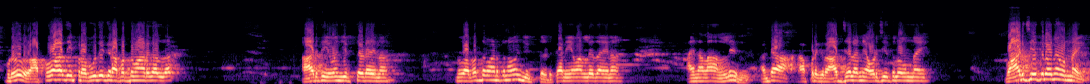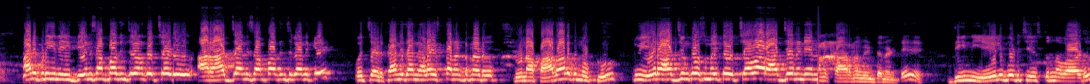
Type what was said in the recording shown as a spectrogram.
ఇప్పుడు అపవాది ప్రభు దగ్గర అబద్ధం ఆడగలదా? ఆడితే ఏమని చెప్తాడు ఆయన? నువ్వు అబద్ధం ఆడుతున్నావు అని చెప్తాడు. కానీ ఏమనలేదు ఆయన? ఆయన అలా అనలేదు. అంటే అప్పటికి రాజ్యాలన్నీ ఎవరి చేతిలో ఉన్నాయి? వాడి చేతిలోనే ఉన్నాయి. కానీ ఇప్పుడు ఈయన దేని సంపాదించడానికి వచ్చాడు? ఆ రాజ్యాన్ని సంపాదించడానికే వచ్చాడు. కానీ దాన్ని ఎలా ఇస్తానంటున్నాడు? నువ్వు నా పాదాలకు మొక్కు. నువ్వు ఏ రాజ్యం కోసం అయితే వచ్చావో ఆ రాజ్యాన్ని నేను కారణం ఏంటనంటే దీన్ని ఏలుబడి చేస్తున్నవాడు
